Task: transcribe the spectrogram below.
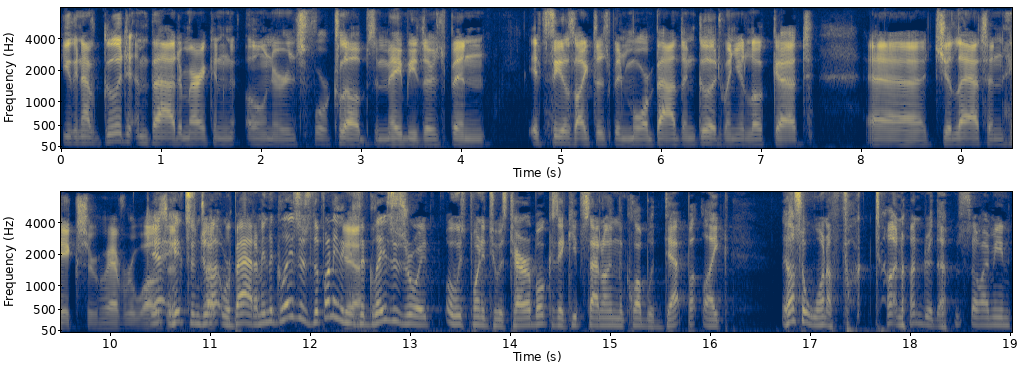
you can have good and bad American owners for clubs, and maybe there's been it feels like there's been more bad than good when you look at uh, Gillett and Hicks or whoever it was. Yeah, Hicks and Gillett Uh, were bad. I mean, the Glazers. The funny thing is, the Glazers are always, always pointed to as terrible because they keep saddling the club with debt, but like they also won a fuck ton under them. So I mean,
